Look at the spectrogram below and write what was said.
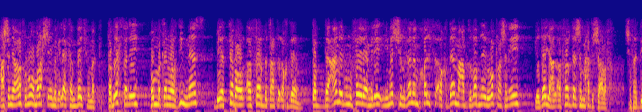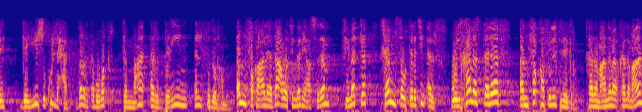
عشان يعرفوا إن هو ما راحش أي مكان لا كان بايت في مكة. طب يحصل إيه؟ هم كانوا واخدين ناس بيتبعوا الآثار بتاعة الأقدام. طب ده عامر بن نفير يعمل إيه؟ يمشي الغنم خلف أقدام عبد الله بن أبي بكر عشان إيه؟ يضيع الآثار ده عشان ما حدش يعرفها شوف قد إيه؟ جيش كل حاجة. درجة أبو بكر كان معاه أربعين ألف درهم. أنفق على دعوة النبي عليه السلام في مكة خمسة وثلاثين ألف. والخمس تلاف أنفقها في ليلة الهجرة. خدها معاه خدها معاه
